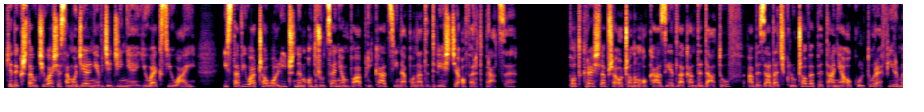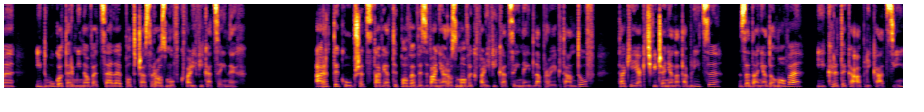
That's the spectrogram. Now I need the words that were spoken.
kiedy kształciła się samodzielnie w dziedzinie UX-UI i stawiła czoło licznym odrzuceniom po aplikacji na ponad 200 ofert pracy. Podkreśla przeoczoną okazję dla kandydatów, aby zadać kluczowe pytania o kulturę firmy i długoterminowe cele podczas rozmów kwalifikacyjnych. Artykuł przedstawia typowe wyzwania rozmowy kwalifikacyjnej dla projektantów, takie jak ćwiczenia na tablicy, zadania domowe i krytyka aplikacji,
